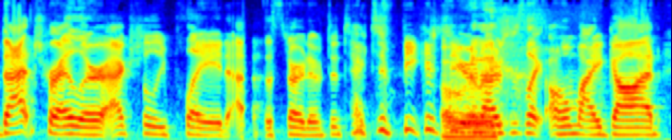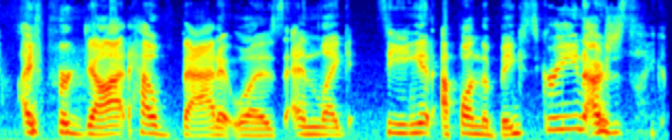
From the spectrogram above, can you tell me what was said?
that trailer actually played at the start of Detective Pikachu, Oh, and? I was just like, "Oh my god!" I forgot how bad it was, and like seeing it up on the big screen, I was just like,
